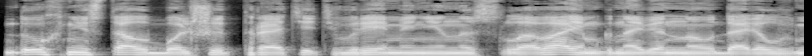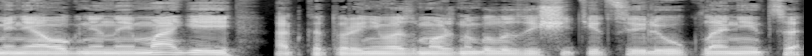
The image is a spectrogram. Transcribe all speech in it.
Дух не стал больше тратить времени на слова и мгновенно ударил в меня огненной магией, от которой невозможно было защититься или уклониться.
